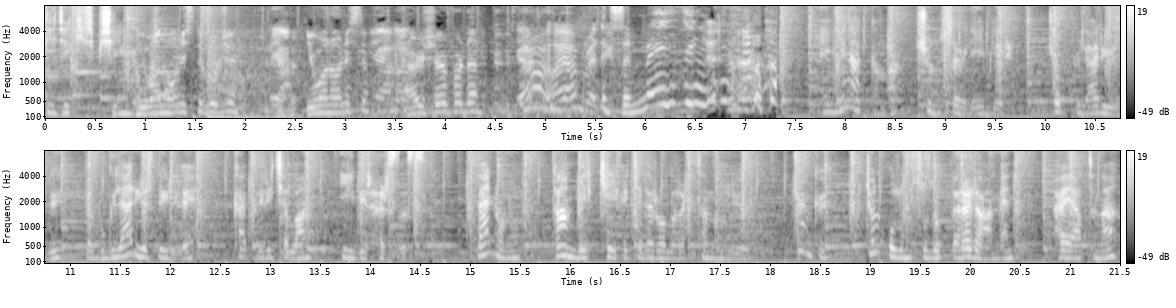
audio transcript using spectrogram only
diyecek hiçbir şeyim yok. you want honesty, Burcu? Yeah. You want honesty? Yeah. Are you sure for that? Yeah, I am ready. It's amazing! Engin hakkında şunu söyleyebilirim. Çok güler yüzlü ve bu güler yüzlüyle kalpleri çalan iyi bir hırsız. Ben onu tam bir keyfe keder olarak tanımlıyorum. Çünkü bütün olumsuzluklara rağmen hayatına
